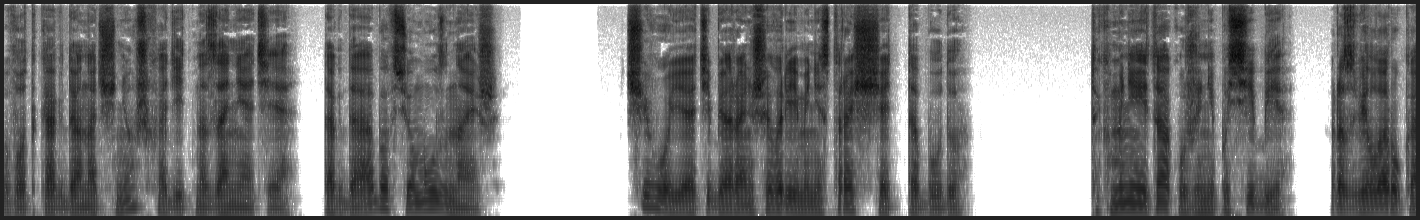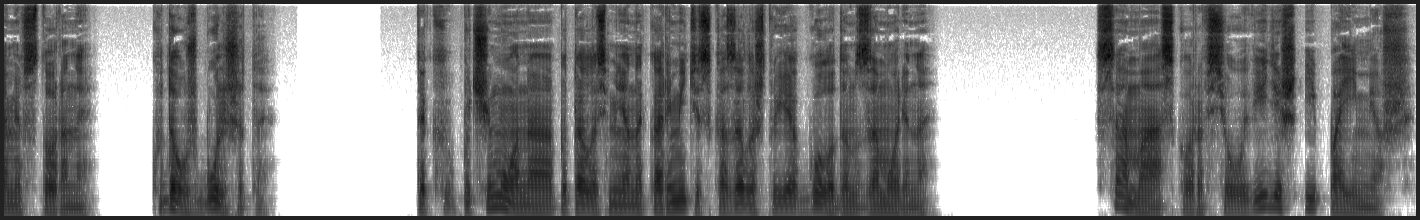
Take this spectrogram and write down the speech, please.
«Вот когда начнешь ходить на занятия, тогда обо всем и узнаешь. Чего я тебя раньше времени стращать-то буду?» «Так мне и так уже не по себе», — развела руками в стороны. «Куда уж больше-то?» Так почему она пыталась меня накормить и сказала, что я голодом заморена? «Сама скоро все увидишь и поймешь.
